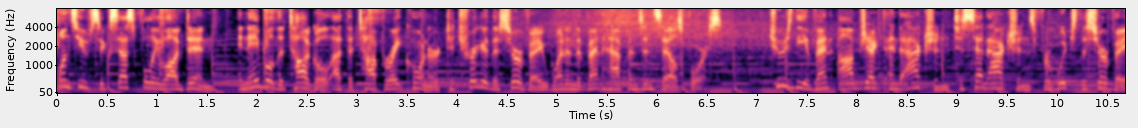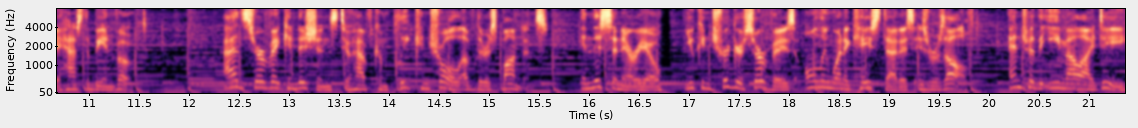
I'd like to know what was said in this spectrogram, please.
Once you've successfully logged in, enable the toggle at the top right corner to trigger the survey when an event happens in Salesforce. Choose the event object and action to set actions for which the survey has to be invoked. Add survey conditions to have complete control of the respondents. In this scenario, you can trigger surveys only when a case status is resolved. Enter the email ID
